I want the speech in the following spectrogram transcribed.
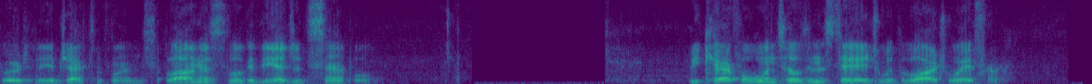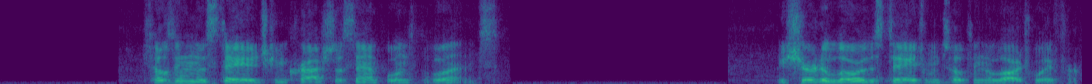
to the objective lens, allowing us to look at the edge of the sample. Be careful when tilting the stage with the large wafer. Tilting the stage can crash the sample into the lens. Be sure to lower the stage when tilting a large wafer.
